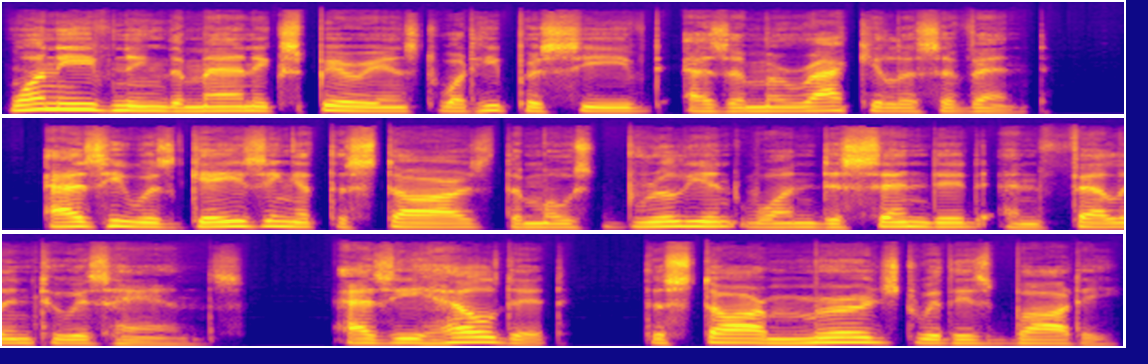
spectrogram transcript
One evening, the man experienced what he perceived as a miraculous event. As he was gazing at the stars, the most brilliant one descended and fell into his hands. As he held it, the star merged with his body.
